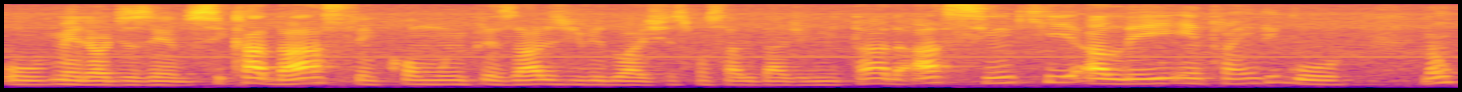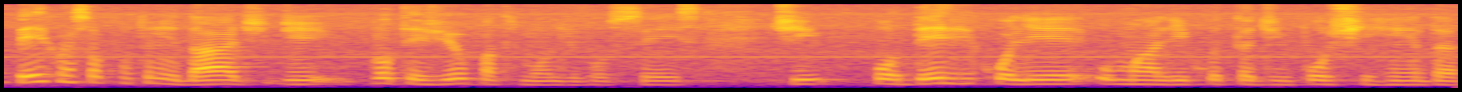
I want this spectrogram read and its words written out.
ou melhor dizendo, se cadastrem como empresários individuais de responsabilidade limitada assim que a lei entrar em vigor. Não percam essa oportunidade de proteger o patrimônio de vocês, de poder recolher uma alíquota de imposto de renda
